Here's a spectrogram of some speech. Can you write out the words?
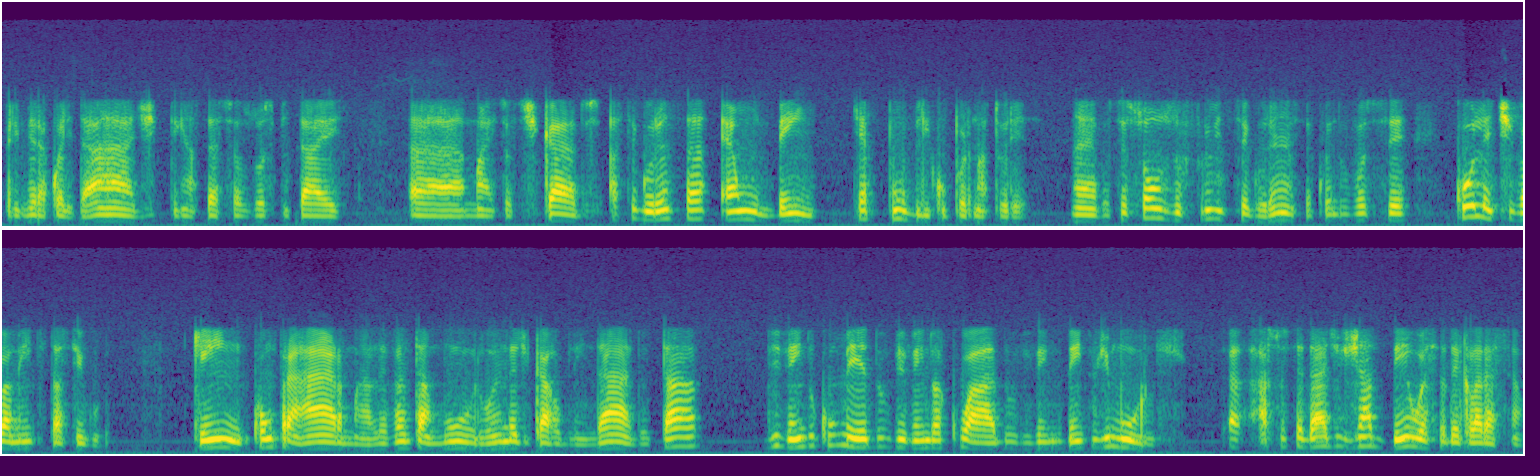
primeira qualidade, tem acesso aos hospitais uh, mais sofisticados. A segurança é um bem que é público por natureza. Né? Você só usufrui de segurança quando você coletivamente está seguro. Quem compra arma, levanta muro, anda de carro blindado, está vivendo com medo, vivendo acuado, vivendo dentro de muros. A, sociedade já deu essa declaração.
